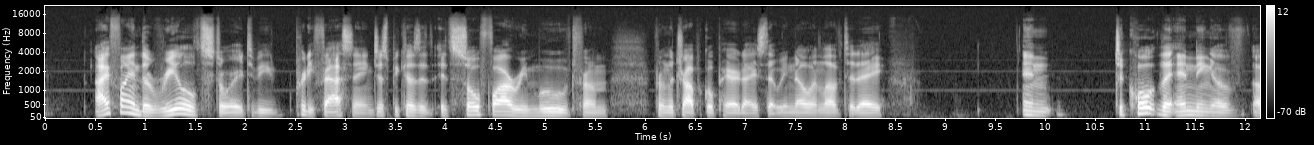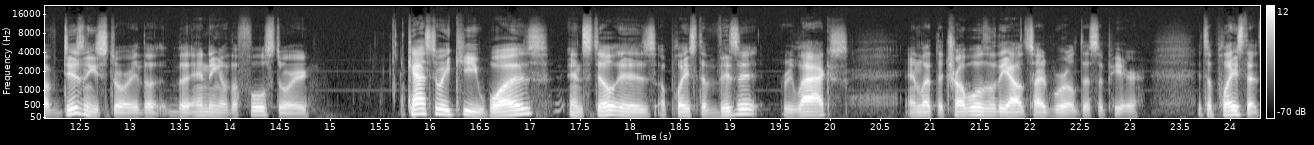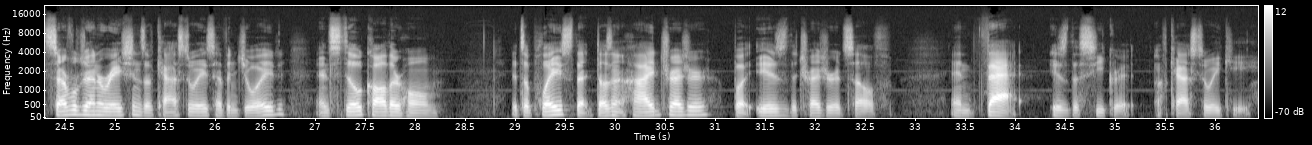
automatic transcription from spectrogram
I find the real story to be pretty fascinating, just because it, it's so far removed from from the tropical paradise that we know and love today. And to quote the ending of, of Disney's story, the, the ending of the full story, Castaway Cay was and still is a place to visit, relax, and let the troubles of the outside world disappear. It's a place that several generations of castaways have enjoyed and still call their home. It's a place that doesn't hide treasure, but is the treasure itself. And that is the secret of Castaway Cay.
